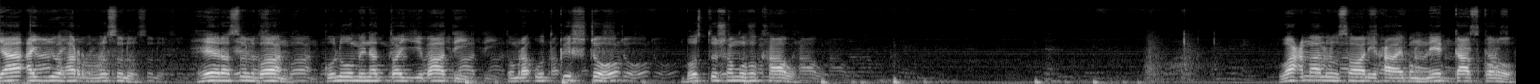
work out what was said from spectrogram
ইয়া আইয়ুহার রসুল, হে রসুলগণ, কুলু মিনাত তোমরা উৎকৃষ্ট বস্তুসমূহ খাও। ওয়ামালু সালিহা এবং নেক কাজ করো।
